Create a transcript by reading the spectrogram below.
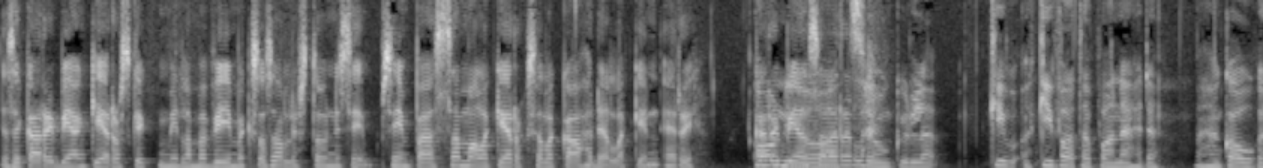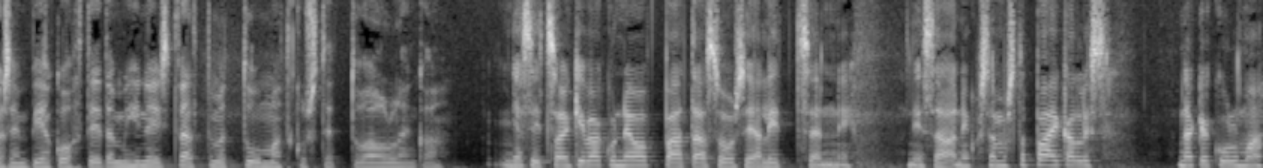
Ja se Karibian kierroskin, millä mä viimeksi osallistuin, niin si- siinä pääsi samalla kierroksella kahdellakin eri Karibian on joo, saarella. että se on kyllä kiva, kiva tapa nähdä vähän kaukaisempia kohteita, mihin ei sitten välttämättä tule matkustettua ollenkaan. Ja sitten se on kiva, kun ne oppaat asuu siellä itse, niin, niin saa niinku semmoista paikallisnäkökulmaa.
